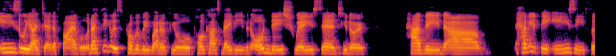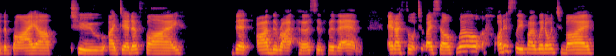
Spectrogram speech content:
easily identifiable and i think it was probably one of your podcasts maybe even on niche where you said you know having um having it be easy for the buyer to identify that I'm the right person for them. And I thought to myself, well, honestly, if I went onto my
